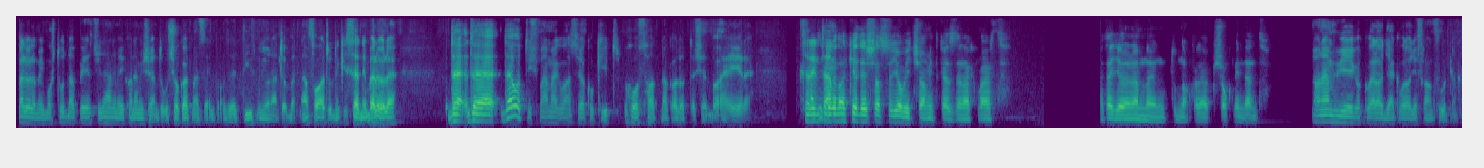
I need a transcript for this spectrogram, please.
Belőle még most tudnak pénzt csinálni, még ha nem is olyan túl sokat, mert szerintem azért 10 milliónál többet nem fog tudni kiszedni belőle. De, de, de ott is már megvan hogy akkor kit hozhatnak adott esetben a helyére. Szerintem... Hát a kérdés az, hogy Jovicsal mit kezdenek, mert Hát egyelőre nem nagyon tudnak vele sok mindent. Ha nem hülyék, akkor eladják valahogy a Frankfurtnak.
